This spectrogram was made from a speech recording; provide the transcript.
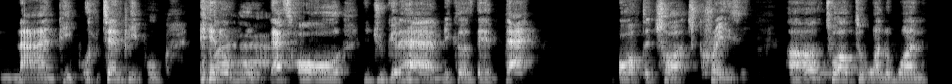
nine people, 10 people in wow. a room. That's all that you could have because they're that off the charts crazy. Uh, 12 to 1 to 1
